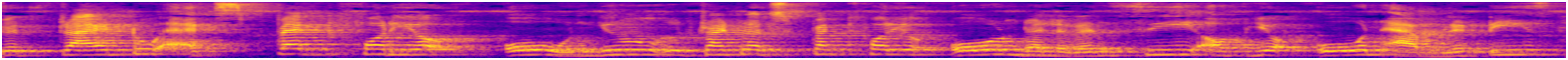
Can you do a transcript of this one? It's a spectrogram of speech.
you try to expect for your own you know you try to expect for your own relevancy of your own abilities.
